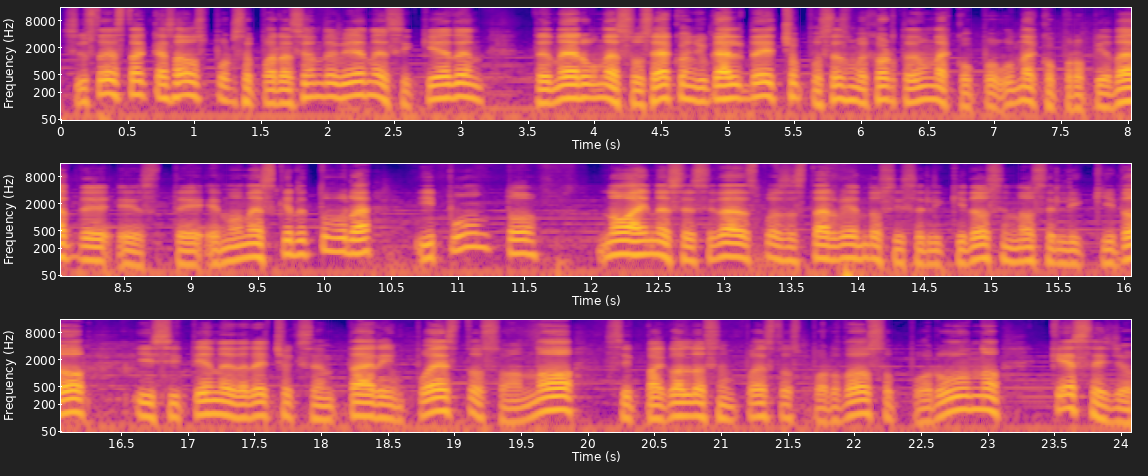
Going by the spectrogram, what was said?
si ustedes están casados por separación de bienes y quieren tener una sociedad conyugal, de hecho, pues es mejor tener una, una copropiedad de, este, en una escritura y punto. No hay necesidad después de estar viendo si se liquidó, si no se liquidó y si tiene derecho a exentar impuestos o no, si pagó los impuestos por dos o por uno, qué sé yo.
